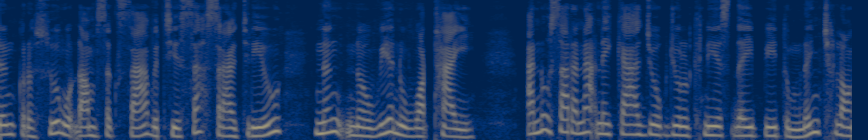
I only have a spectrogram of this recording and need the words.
និងក្រសួងឧត្តមសិក្សាវិទ្យាសាស្ត្រស្រាវជ្រាវ និងនវានុវត្តន៍ថៃអនុសារណៈនៃការយោគយល់គ្នាស្ដីពីទំនិញឆ្លង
